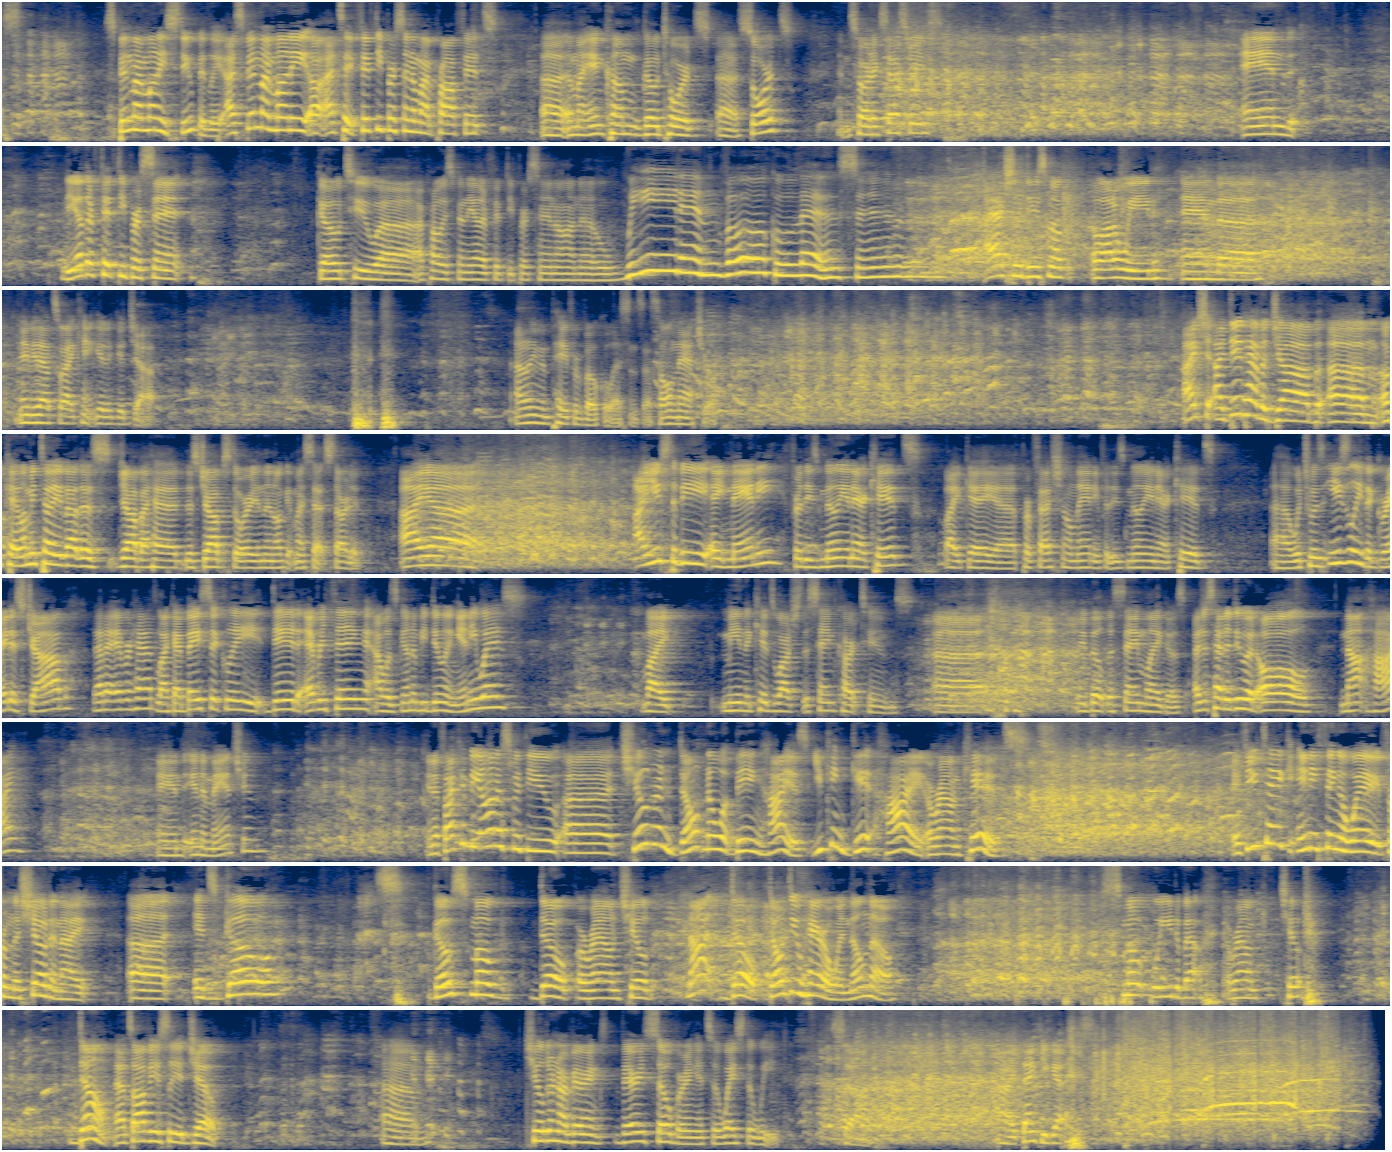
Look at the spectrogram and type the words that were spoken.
I spend my money stupidly. I spend my money. Uh, I'd say 50% of my profits uh, and my income go towards uh, swords and sword accessories. and the other 50% go to, uh, I probably spend the other 50% on uh, weed and vocal lessons. I actually do smoke a lot of weed, and uh, maybe that's why I can't get a good job. I don't even pay for vocal lessons, that's all natural. Actually, I did have a job. Um, okay, let me tell you about this job I had, this job story, and then I'll get my set started. I, uh, I used to be a nanny for these millionaire kids, like a uh, professional nanny for these millionaire kids, uh, which was easily the greatest job that I ever had. Like, I basically did everything I was going to be doing anyways. Like, me and the kids watched the same cartoons. Uh, we built the same Legos. I just had to do it all not high and in a mansion. And if I can be honest with you, uh, children don't know what being high is. You can get high around kids. if you take anything away from the show tonight, uh, it's go go smoke dope around children. Not dope. Don't do heroin. They'll know. Smoke weed about around children. Don't. That's obviously a joke. Um, children are very, very sobering. It's a waste of weed. So, all right. Thank you, guys.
